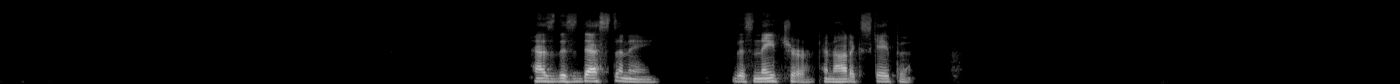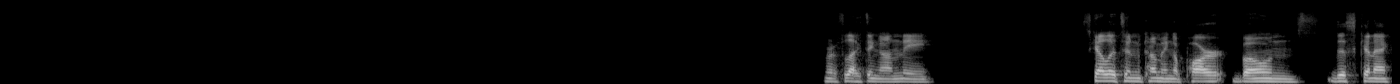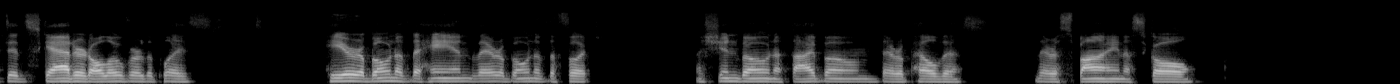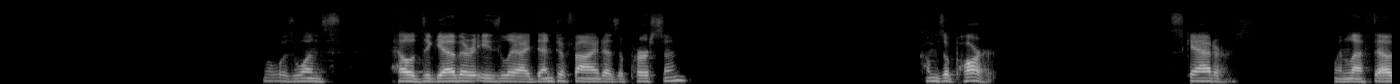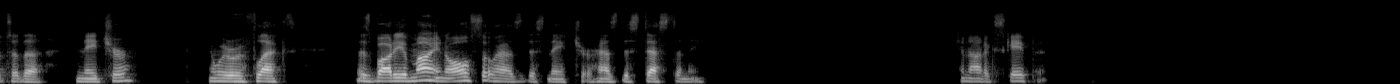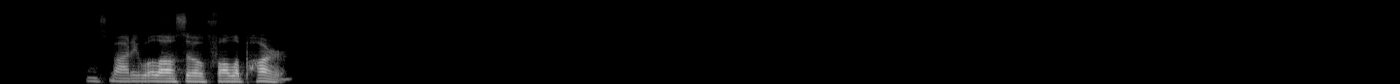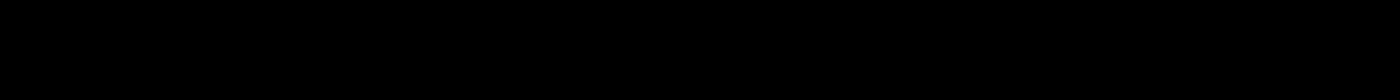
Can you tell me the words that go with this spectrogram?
Has this destiny this nature cannot escape it. Reflecting on the skeleton coming apart, bones disconnected, scattered all over the place. Here, a bone of the hand, there, a bone of the foot a shin bone, a thigh bone, there a pelvis, there a spine, a skull. What was once held together, easily identified as a person, comes apart, scatters when left out to the nature. And we reflect this body of mine also has this nature, has this destiny cannot escape it. This body will also fall apart.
